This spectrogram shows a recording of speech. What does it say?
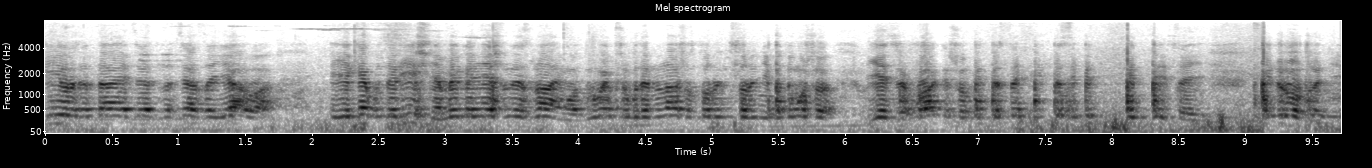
Зараз розглядається ця заява. І яке буде рішення, ми, звісно, не знаємо. Думаємо, що буде на нашій стороні, стороні тому що є вже факти, що підписи, підписи під, під, під, підроблені.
